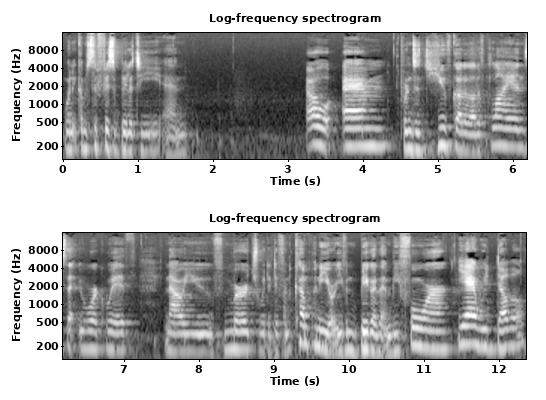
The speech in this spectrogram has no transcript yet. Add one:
when it comes to visibility and Oh, um, for instance, you've got a lot of clients that you work with. Now you've merged with a different company or even bigger than before. yeah, we doubled.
